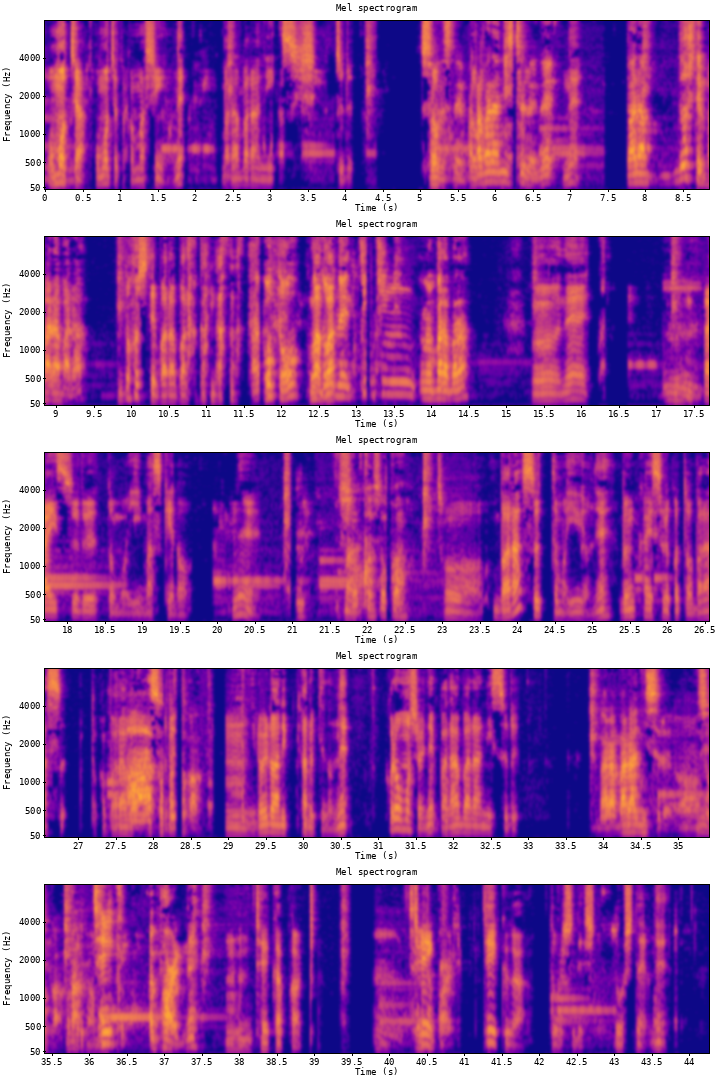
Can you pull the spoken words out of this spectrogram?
おもちゃ、おもちゃとかマシンをね、バラバラにしする。そうですね。バラバラにするね。ね。バラ、どうしてバラバラ？どうしてバラバラかなあ音？まあば音ね、チンチンのバラバラ？うんね。う分解するとも言いますけど。ね。まあそうか、そうか。そう。バラすっても言うよね。分解することをバラすとかバラバラにする、。そうかそうん、いろいろありあるけどね。これ面白いね。バラバラにする。バラバラにする。ああ、ねそうか。まあ take apart ね。うん、take apart。うん、take Take apart。take が動詞でし、動詞だよね。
